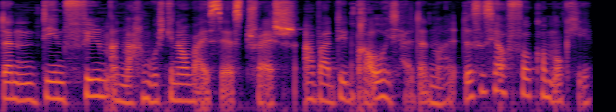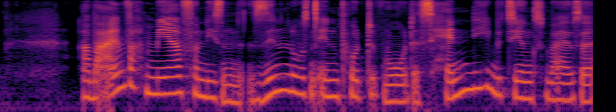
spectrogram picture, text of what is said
dann den Film anmachen, wo ich genau weiß, der ist Trash, aber den brauche ich halt dann mal. Das ist ja auch vollkommen okay. Aber einfach mehr von diesem sinnlosen Input, wo das Handy bzw.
